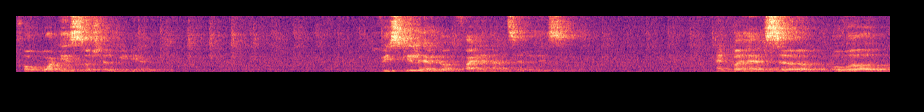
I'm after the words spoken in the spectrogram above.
for what is social media. We still have to find an answer to this. And perhaps uh, over,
